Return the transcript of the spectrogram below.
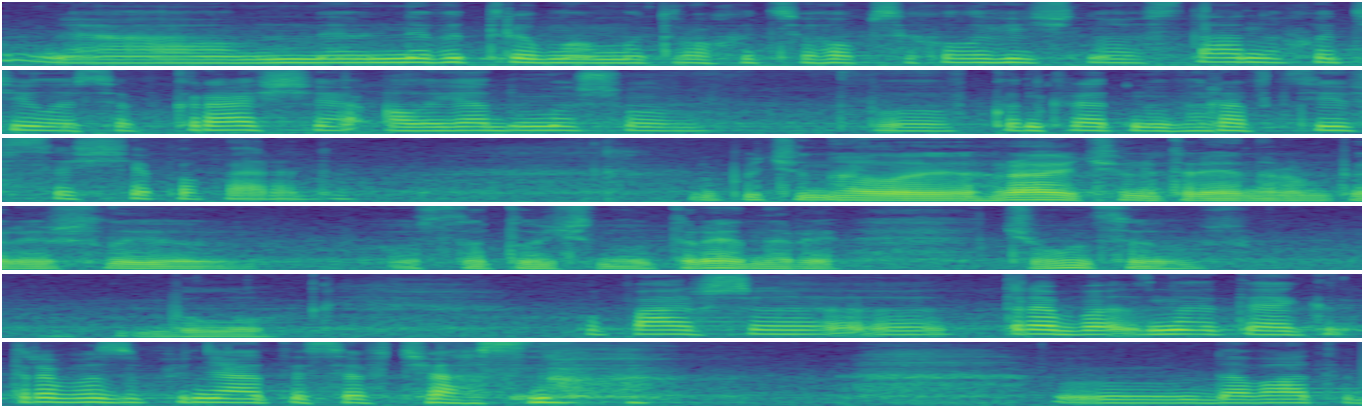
е, не, не витримуємо трохи цього психологічного стану. Хотілося б краще, але я думаю, що в, в конкретно в гравців все ще попереду. Ви починали граючим тренером, перейшли остаточно у тренери. Чому це було? По-перше, е, треба, знаєте, як треба зупинятися вчасно, давати,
